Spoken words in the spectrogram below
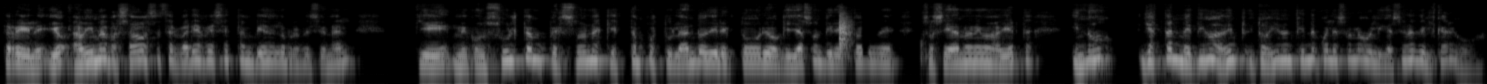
Terrible. Yo, a mí me ha pasado, hacer varias veces también en lo profesional, que me consultan personas que están postulando directorio o que ya son directores de Sociedad Anónima Abierta y no, ya están metidos adentro y todavía no entienden cuáles son las obligaciones del cargo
